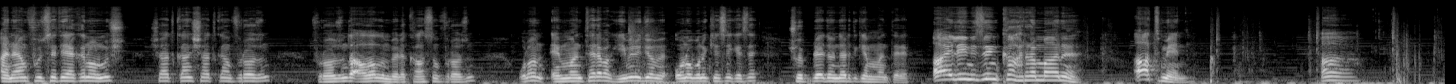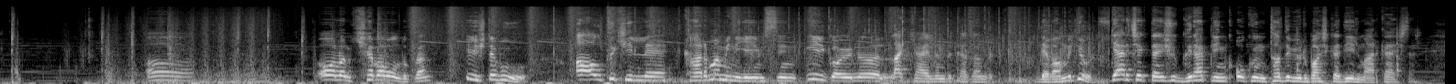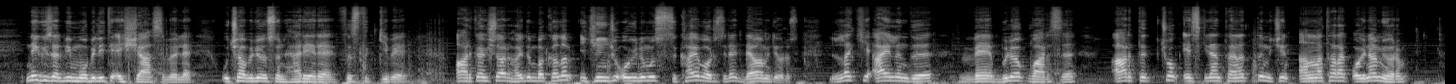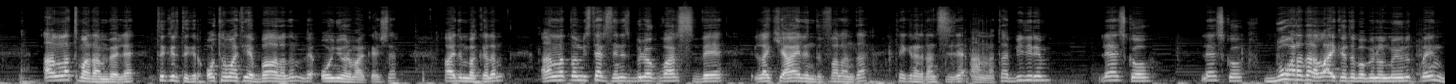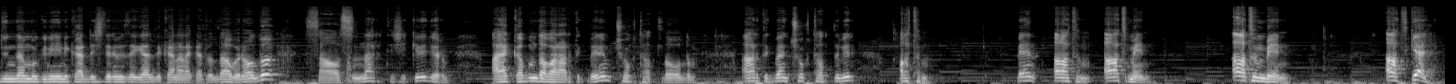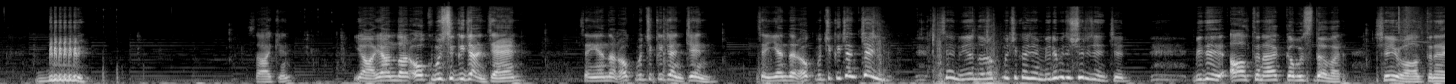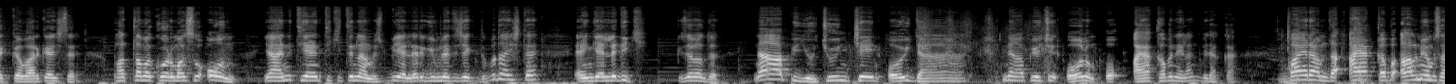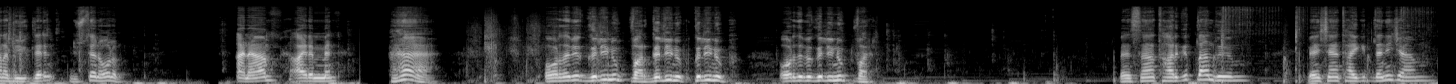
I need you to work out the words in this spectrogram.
Annem full sete yakın olmuş. Shotgun, shotgun, frozen. Frozen da alalım böyle kalsın frozen. Ulan envantere bak yemin ediyorum onu bunu kese kese çöplüğe döndürdük envanteri. Ailenizin kahramanı. Atmen. Aa. Aa. Oğlum kebap olduk lan. İşte bu. 6 kille Karma Mini Games'in ilk oyunu Lucky Island'ı kazandık. Devam ediyoruz. Gerçekten şu grappling okun tadı bir başka değil mi arkadaşlar? Ne güzel bir mobility eşyası böyle. Uçabiliyorsun her yere fıstık gibi. Arkadaşlar haydi bakalım ikinci oyunumuz Skywars ile devam ediyoruz. Lucky Island'ı ve Block Wars'ı artık çok eskiden tanıttığım için anlatarak oynamıyorum anlatmadan böyle tıkır tıkır otomatiğe bağladım ve oynuyorum arkadaşlar. Haydi bakalım. Anlatmamı isterseniz Block Wars ve Lucky Island'ı falan da tekrardan size anlatabilirim. Let's go. Let's go. Bu arada like atıp abone olmayı unutmayın. Dünden bugüne yeni kardeşlerimiz de geldi kanala katıldı abone oldu. Sağ olsunlar. Teşekkür ediyorum. Ayakkabım da var artık benim. Çok tatlı oldum. Artık ben çok tatlı bir atım. Ben atım. Atmen. Atım ben. At gel. Brrr. Sakin. Ya yandan ok mu sıkacaksın sen? Sen yandan ok mu çıkacaksın sen? Sen yandan ok mu çıkacaksın sen? Sen yandan ok mu çıkacaksın? Beni mi düşüreceksin sen? Bir de altın ayakkabısı da var. Şey o altın ayakkabı arkadaşlar. Patlama koruması 10. Yani TNT kitini almış. Bir yerleri gümletecekti. Bu da işte engelledik. Güzel oldu. Ne yapıyorsun sen oyda? Ne yapıyorsun? Oğlum o ayakkabı ne lan? Bir dakika. Bayramda ayakkabı almıyor mu sana büyüklerin? Düşsene oğlum. Anam Iron Man. Ha. Orada bir Glinup var. Glinup, Glinup. Orada bir Glinup var. Ben sana targetlandım. Ben sana targetleneceğim.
